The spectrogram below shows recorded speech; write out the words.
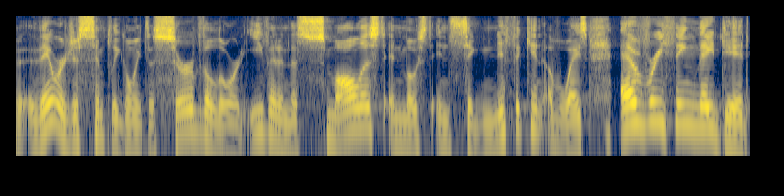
They were just simply going to serve the Lord, even in the smallest and most insignificant of ways. Everything they did,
